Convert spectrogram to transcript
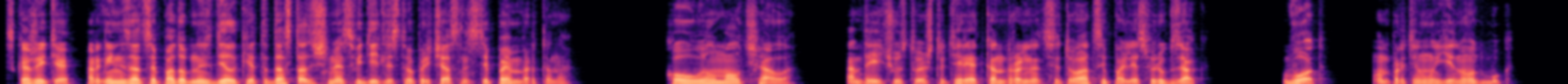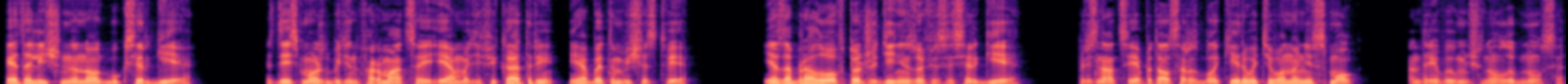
Скажите, организация подобной сделки – это достаточное свидетельство причастности Пембертона? Коуэлл молчала. Андрей, чувствуя, что теряет контроль над ситуацией, полез в рюкзак. «Вот», – он протянул ей ноутбук. Это личный ноутбук Сергея. Здесь может быть информация и о модификаторе, и об этом веществе. Я забрал его в тот же день из офиса Сергея. Признаться, я пытался разблокировать его, но не смог. Андрей вымученно улыбнулся.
